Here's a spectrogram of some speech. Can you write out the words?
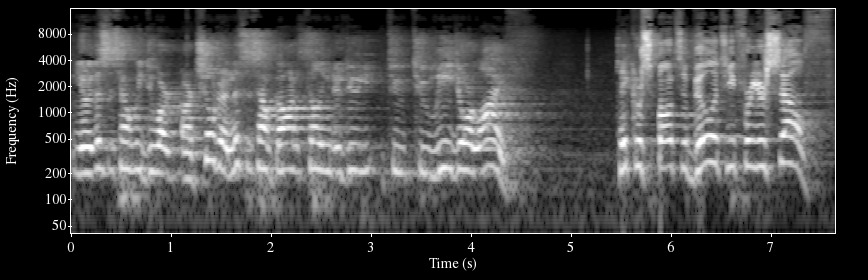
you know, this is how we do our, our children. This is how God is telling you to, do, to, to lead your life. Take responsibility for yourself.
